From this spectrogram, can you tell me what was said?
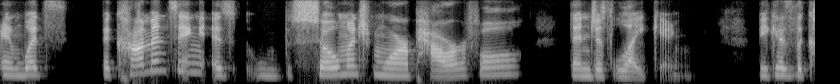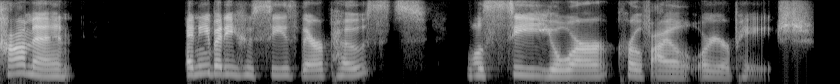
and what's the commenting is so much more powerful than just liking because the comment, anybody who sees their posts will see your profile or your page.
